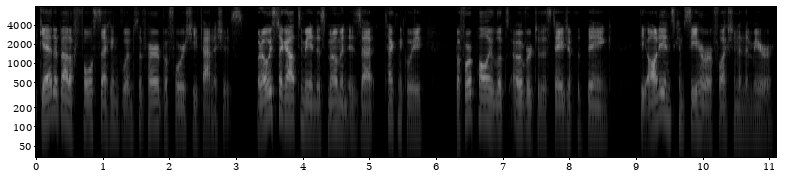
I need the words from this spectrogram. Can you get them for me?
get about a full second glimpse of her before she vanishes. What always stuck out to me in this moment is that, technically, before Paulie looks over to the stage of the Bing, the audience can see her reflection in the mirror.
